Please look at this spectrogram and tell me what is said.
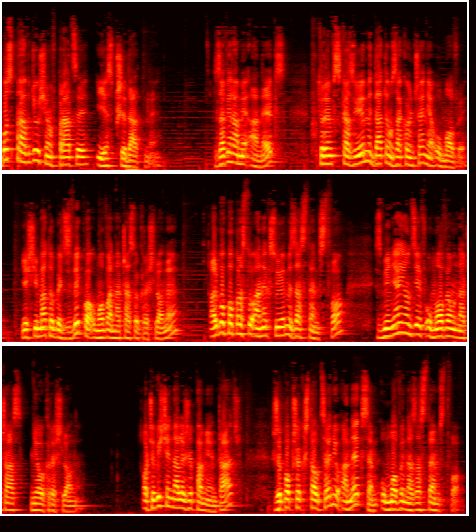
bo sprawdził się w pracy i jest przydatny. Zawieramy aneks, w którym wskazujemy datę zakończenia umowy, jeśli ma to być zwykła umowa na czas określony, albo po prostu aneksujemy zastępstwo, zmieniając je w umowę na czas nieokreślony. Oczywiście należy pamiętać, że po przekształceniu aneksem umowy na zastępstwo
